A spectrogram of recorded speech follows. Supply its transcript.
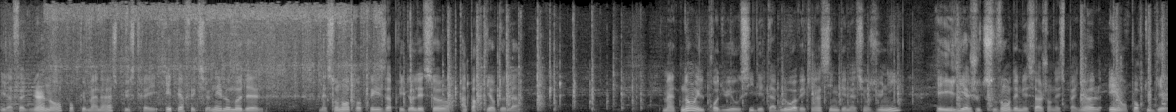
Il a fallu un an pour que Manas puisse créer et perfectionner le modèle. Mais son entreprise a pris de l'essor à partir de là. Maintenant, il produit aussi des tableaux avec l'insigne des Nations Unies et il y ajoute souvent des messages en espagnol et en portugais.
